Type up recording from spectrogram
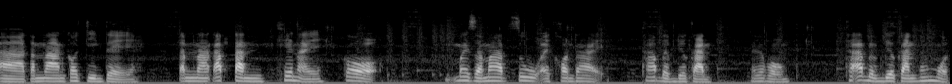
อ่าตำนานก็จริงแต่ตำนาน up ตันแค่ไหนก็ไม่สามารถสู้ไอคอนได้ ถ้าแบบเดียวกันนะครับผม ถ้าแบบเดียวกันทั้งหมด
